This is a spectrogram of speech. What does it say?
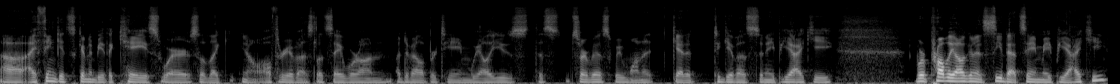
Uh, I think it's going to be the case where, so like, you know, all three of us, let's say we're on a developer team, we all use this service, we want to get it to give us an API key we're probably all going to see that same API key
